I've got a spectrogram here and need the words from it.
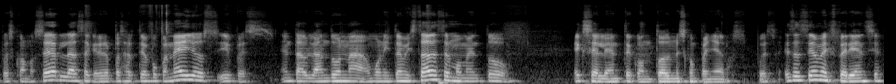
pues conocerlas, a querer pasar tiempo con ellos y pues entablando una bonita amistad hasta el momento excelente con todos mis compañeros. Pues esa ha sido mi experiencia.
